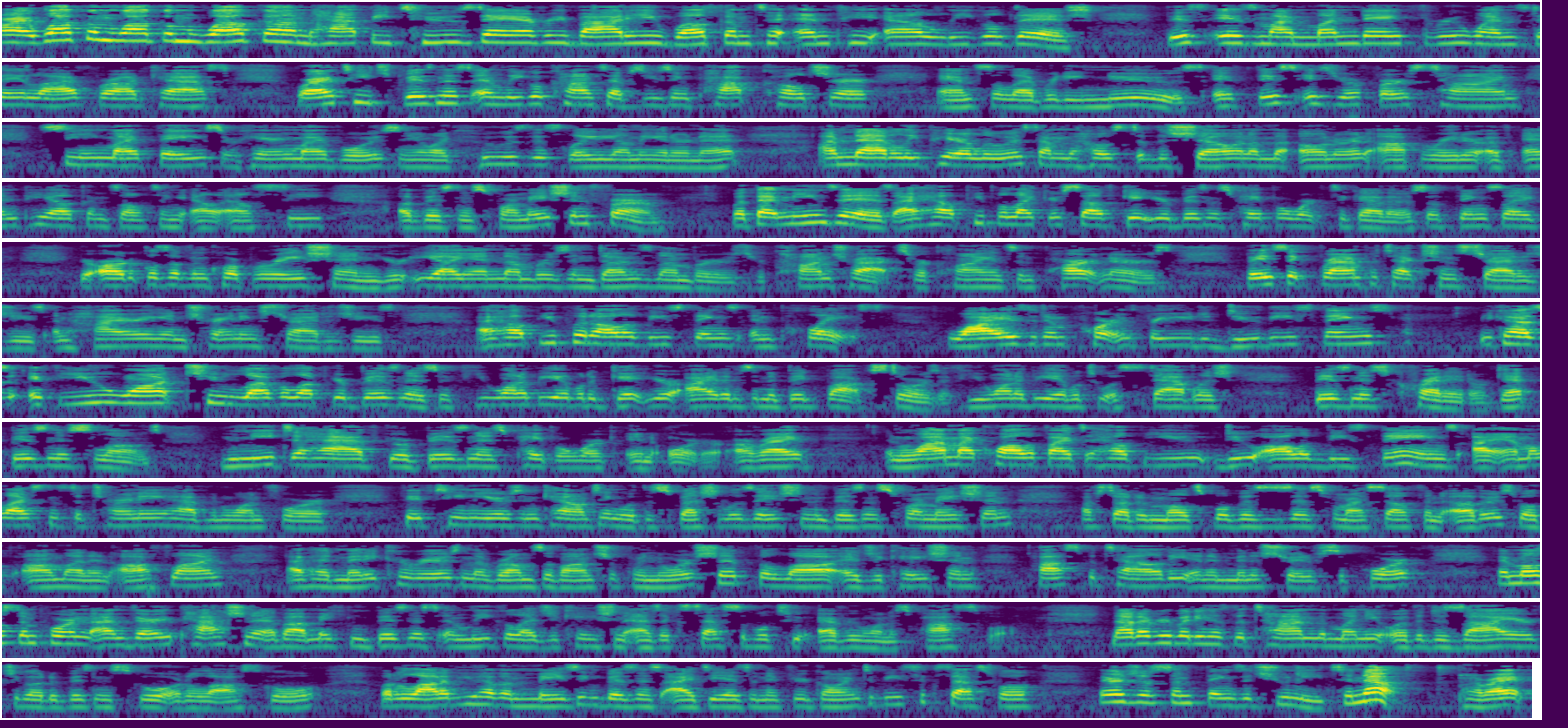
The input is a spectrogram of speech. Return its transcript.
All right, welcome, welcome, welcome. Happy Tuesday, everybody. Welcome to NPL Legal Dish. This is my Monday through Wednesday live broadcast where I teach business and legal concepts using pop culture and celebrity news. If this is your first time seeing my face or hearing my voice and you're like, who is this lady on the internet? I'm Natalie Pierre Lewis. I'm the host of the show and I'm the owner and operator of NPL Consulting LLC, a business formation firm. What that means is I help people like yourself get your business paperwork together. So things like your articles of incorporation, your EIN numbers and DUNS numbers, your contracts for clients and partners, basic brand protection strategies, and hiring and training strategies. I help you put all of these things in place. Why is it important for you to do these things? Because if you want to level up your business, if you want to be able to get your items into big box stores, if you want to be able to establish business credit or get business loans, you need to have your business paperwork in order, all right? And why am I qualified to help you do all of these things? I am a licensed attorney, have been one for 15 years and counting with a specialization in business formation. I've started multiple businesses for myself and others, both online and offline. I've had many careers in the realms of entrepreneurship, the law, education, hospitality, and administrative support. And most important, I'm very passionate about making business and legal education as accessible to everyone as possible. Not everybody has the time, the money, or the desire to go to business school or to law school, but a lot of you have amazing business ideas, and if you're going to be successful, there are just some things that you need to know. All right?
